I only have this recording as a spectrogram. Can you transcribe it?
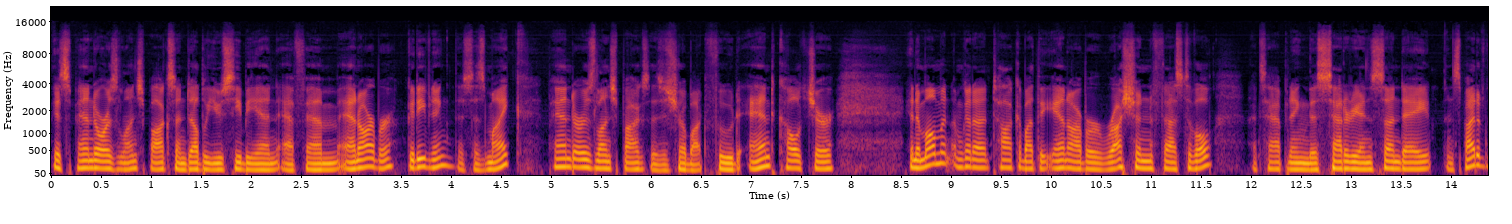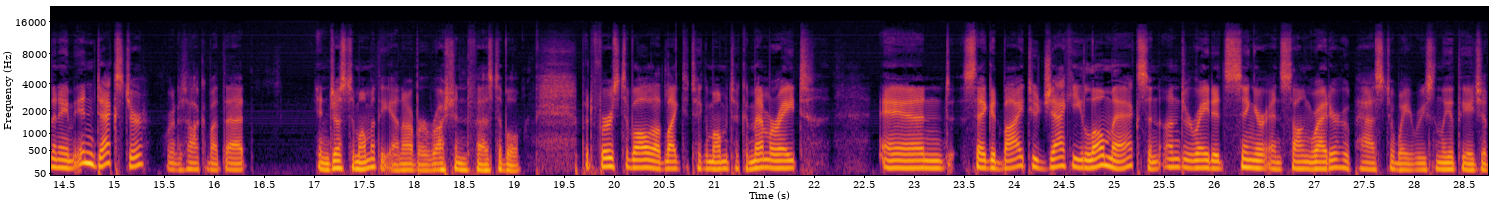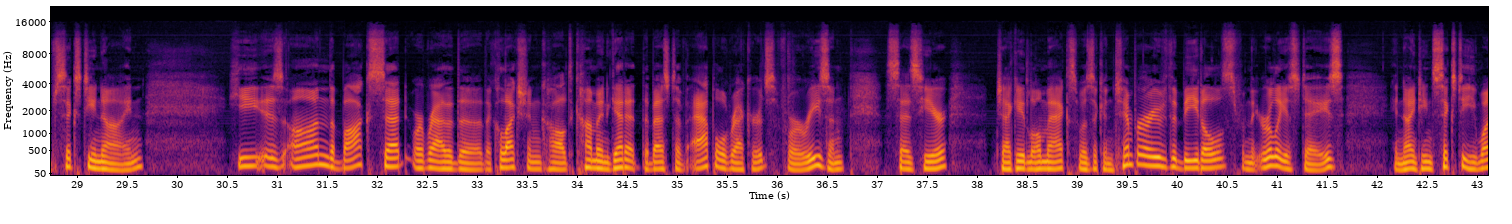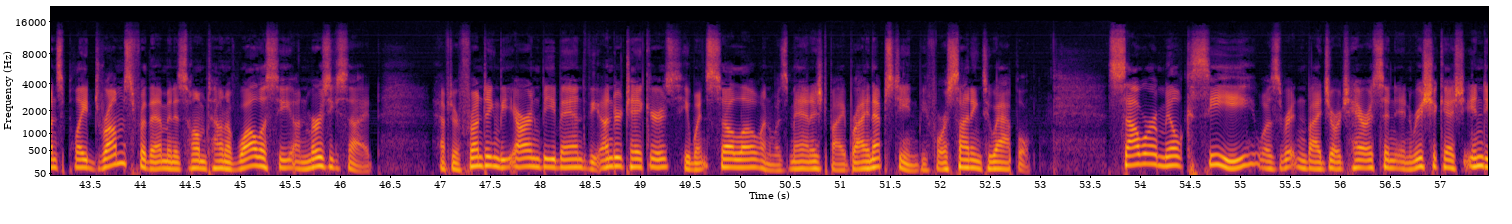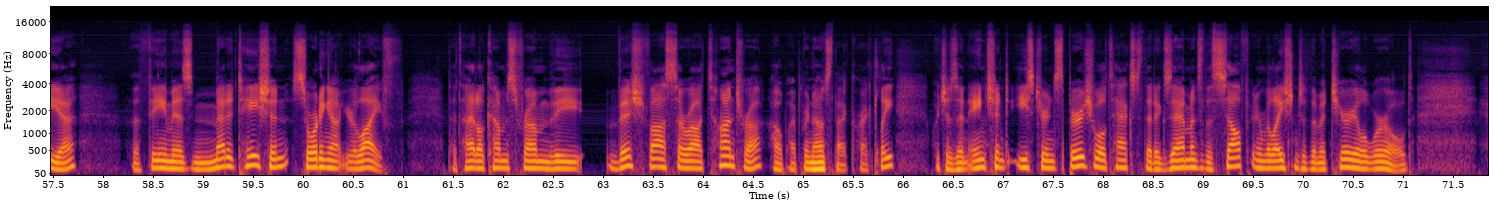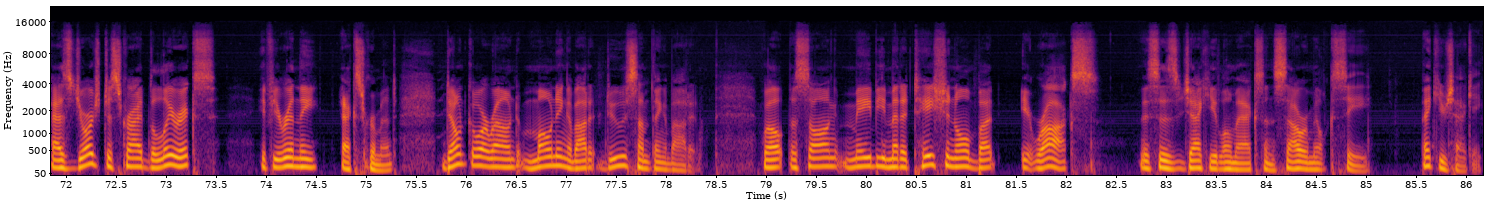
It's Pandora's Lunchbox on WCBN FM Ann Arbor. Good evening. This is Mike. Pandora's Lunchbox is a show about food and culture. In a moment, I'm going to talk about the Ann Arbor Russian Festival that's happening this Saturday and Sunday. In spite of the name in Dexter, we're going to talk about that in just a moment, the Ann Arbor Russian Festival. But first of all, I'd like to take a moment to commemorate and say goodbye to Jackie Lomax, an underrated singer and songwriter who passed away recently at the age of 69. He is on the box set, or rather the, the collection called Come and Get It, the best of Apple Records, for a reason. It says here Jackie Lomax was a contemporary of the Beatles from the earliest days. In 1960, he once played drums for them in his hometown of Wallasey on Merseyside. After fronting the R&B band The Undertakers, he went solo and was managed by Brian Epstein before signing to Apple. Sour Milk Sea was written by George Harrison in Rishikesh, India. The theme is meditation, sorting out your life. The title comes from the Vishvasara Tantra, hope I pronounced that correctly, which is an ancient Eastern spiritual text that examines the self in relation to the material world. As George described the lyrics, if you're in the excrement. Don't go around moaning about it, do something about it. Well, the song may be meditational, but it rocks. This is Jackie Lomax and Sour Milk Sea. Thank you, Jackie.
